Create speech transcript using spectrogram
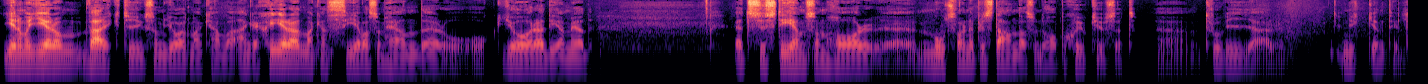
genom att ge dem verktyg som gör att man kan vara engagerad, man kan se vad som händer och, och göra det med ett system som har eh, motsvarande prestanda som du har på sjukhuset. Eh, tror vi är nyckeln till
